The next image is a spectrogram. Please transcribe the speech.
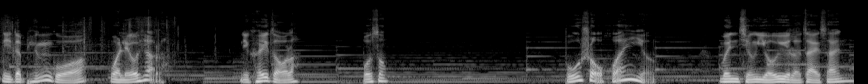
你的苹果我留下了，你可以走了，不送。不受欢迎。”温情犹豫了再三，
